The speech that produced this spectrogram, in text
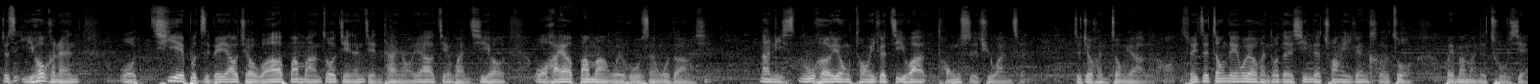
就是以后可能我企业不只被要求我要帮忙做节能减碳，我要减缓气候，我还要帮忙维护生物多样性。那你如何用同一个计划同时去完成，这就很重要了哈。所以这中间会有很多的新的创意跟合作会慢慢的出现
